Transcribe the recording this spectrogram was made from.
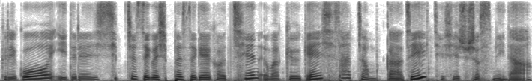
그리고 이들의 17세기, 18세기에 거친 음악 교육의 시사점까지 제시해 주셨습니다.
